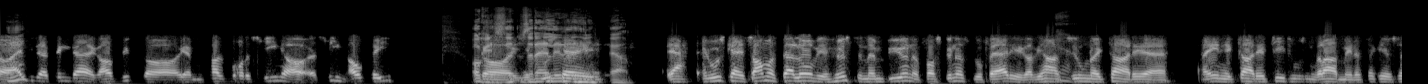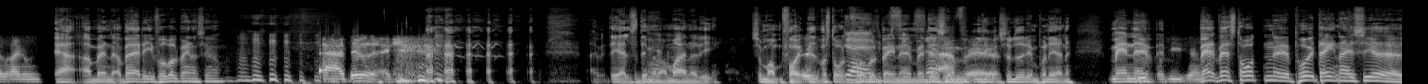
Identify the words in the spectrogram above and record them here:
og Mhm. alle de der ting der, ikke? Og byg, og jamen, så hvor det svin og, øh, svin og grise. Okay, så, Så så, der er lidt... af. Ja. Ja, jeg kan huske, at i sommer, der lå vi og høste mellem byerne for at skynde os at blive færdige, og vi har Ja. 700 hektar, det er, og en hektar, det er 10.000 kvadratmeter, så kan jeg jo selv regne ud. Ja, og, men, og hvad er det i fodboldbaner, siger du? Ja, det ved jeg ikke. Ej, det er altså det, man omregner det i. Som om folk ved, hvor stor en Ja, ja, fodboldbane er, men det er så, Jamen, øh, alligevel, så lyder det imponerende. Men øh, præcis, ja. hvad, hvad står den øh, på i dag, når jeg siger øh,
